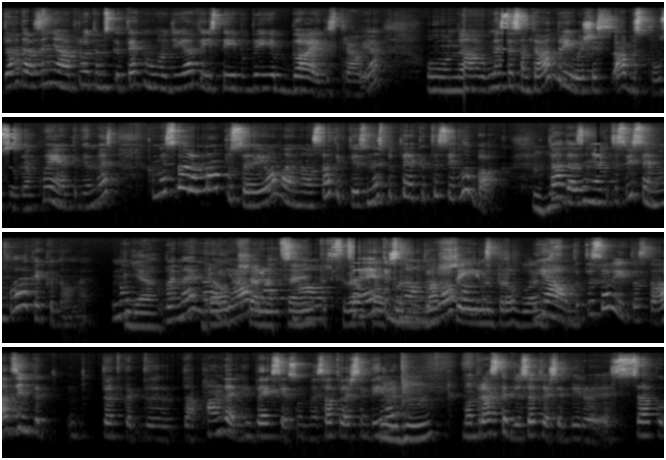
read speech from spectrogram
tādā ziņā, protams, ka tehnoloģija attīstība bija baigi strauja. Ja? Un, uh, mēs esam tā atbrīvojušies, abas puses, gan klienti, gan mēs, ka mēs varam apusēji online satikties. Un es pat teiktu, ka tas ir labāk. Mm -hmm. Tādā ziņā, ka tas visiem mums laika ekonomē. Nu, jā, vai ne? Nav Braukšana, jābrauc, centrs, nav, centrs nav mašīnu problēmas. Jā, tad tas arī tas tā atziņa, ka tad, kad tā pandēmija beigsies un mēs atvērsim biroju, mm -hmm. man prasa, kad jūs atvērsiet biroju. Es saku,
